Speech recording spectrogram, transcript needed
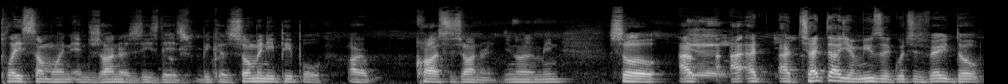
place someone in genres these days because so many people are cross genre. You know what I mean? So I, Yeah. I, I I checked out your music, which is very dope,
